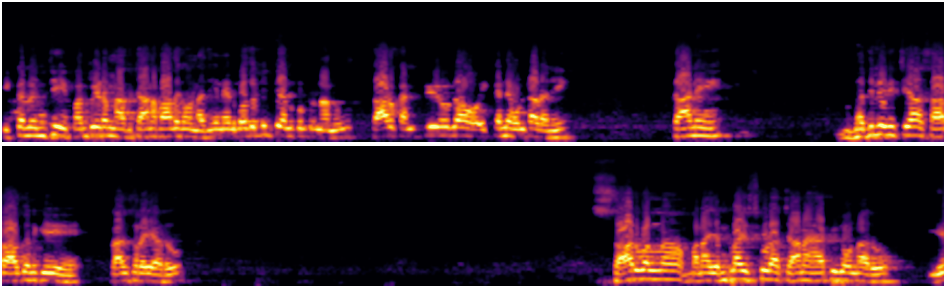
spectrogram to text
ఇక్కడ నుంచి పంపించడం నాకు చాలా బాధగా ఉన్నది. నేను మొదటి నుంచి అనుకుంటున్నాను సారు కంటిన్యూగా ఇక్కడనే ఉంటాడని. కానీ బదిలీ రీత్యా సార్ ఆధునికి ట్రాన్స్ఫర్ అయ్యాడు. సార్ వలన మన ఎంప్లాయీస్ కూడా చాలా హ్యాపీగా ఉన్నారు. ఏ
